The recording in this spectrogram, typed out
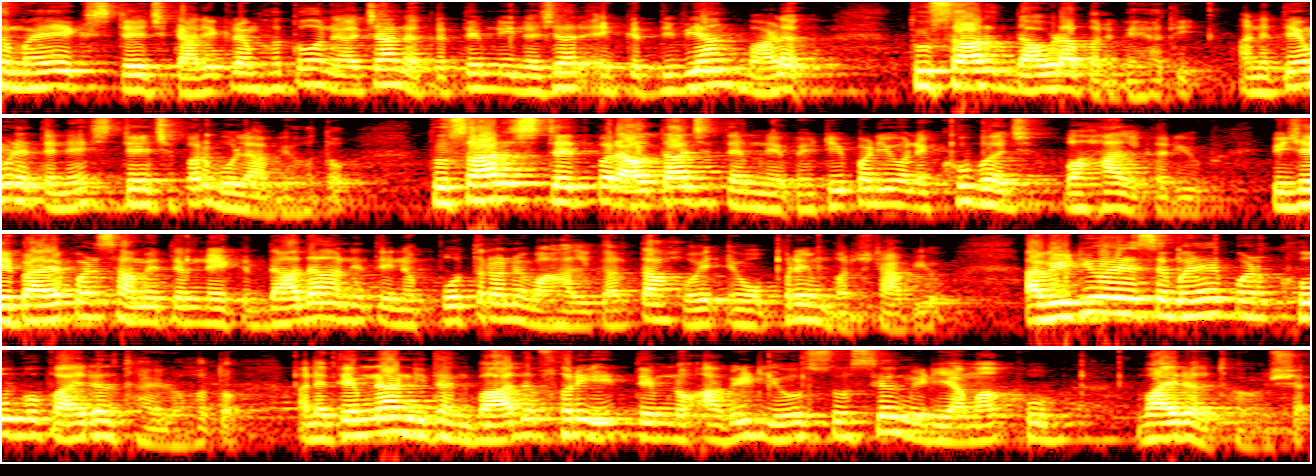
સમયે એક સ્ટેજ કાર્યક્રમ હતો અને અચાનક તેમની નજર એક દિવ્યાંગ બાળક તુષાર દાવડા પર ગઈ હતી અને તેમણે તેને સ્ટેજ પર બોલાવ્યો હતો. તુષાર સ્ટેજ પર આવતા જ તેમને ભેટી પડ્યો અને ખૂબ જ વહાલ કર્યું. વિજયભાઈએ પણ સામે તેમને એક દાદા અને તેના પુત્રને વહાલ કરતા હોય એવો પ્રેમ વરસાવ્યો આ વીડિયો એ સમયે પણ ખૂબ વાયરલ થયેલો હતો અને તેમના નિધન બાદ ફરી તેમનો આ વીડિયો સોશિયલ મીડિયામાં ખૂબ વાયરલ થયો છે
